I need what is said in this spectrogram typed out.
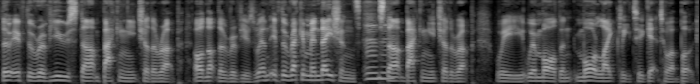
the if the reviews start backing each other up, or not the reviews, when if the recommendations Mm-hmm. start backing each other up, we we're more than more likely to get to a book.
